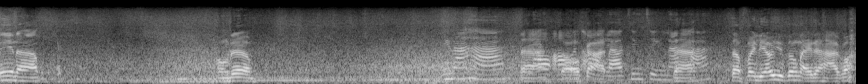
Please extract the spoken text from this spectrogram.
นี่นะครับ ของเดิม นี่นะคะนะฮะเราเอาเสามันอาอกาศอกแล้วจริง ๆ นะนะฮะคะ แต่ไฟเลี้ยวอยู่ตรงไหนเดี๋ยวหาก่อน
